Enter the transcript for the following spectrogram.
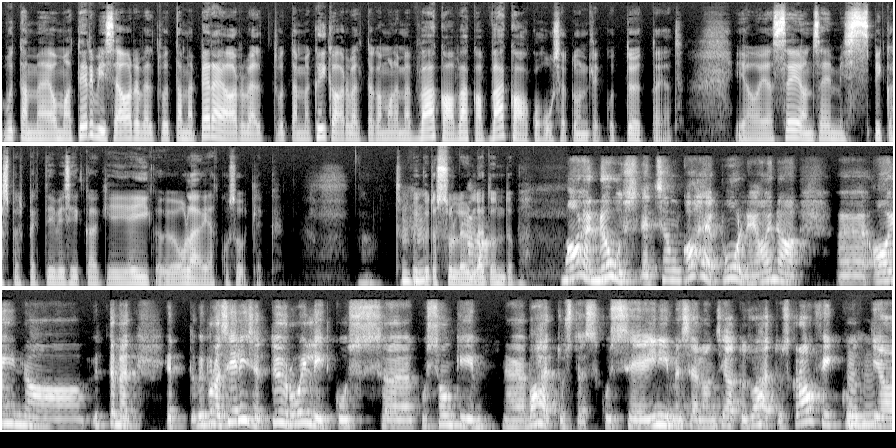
võtame oma tervise arvelt, võtame pere arvelt, võtame kõige arvelt, aga me oleme väga-väga-väga kohusetundlikud töötajad ja, ja see on see, mis pikas perspektiivis ikkagi ei ole jätkusuutlik. või mm -hmm. kuidas sulle, Ülle, tundub? Ma olen nõus, et see on kahepoolne ja aina, äh, aina ütleme, et, et võib-olla sellised töörollid, kus, kus ongi äh, vahetustes, kus inimesel on seatud vahetusgraafikud mm -hmm. ja,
